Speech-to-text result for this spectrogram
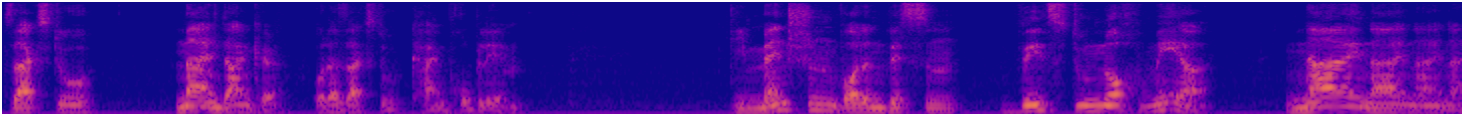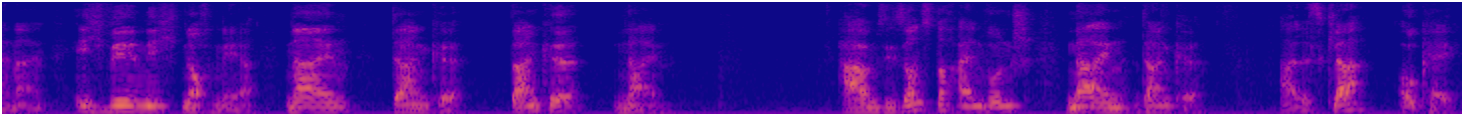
Sagst du Nein, danke oder sagst du kein Problem? Die Menschen wollen wissen, willst du noch mehr? Nein, nein, nein, nein, nein. Ich will nicht noch mehr. Nein, danke. Danke, nein. Haben Sie sonst noch einen Wunsch? Nein, danke. Alles klar? Okay.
